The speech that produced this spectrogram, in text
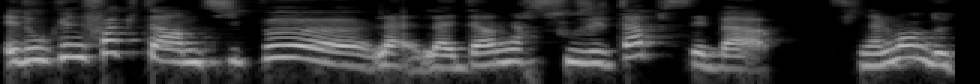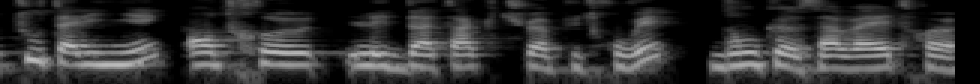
Et donc une fois que tu as un petit peu euh, la, la dernière sous-étape, c'est bah finalement de tout aligner entre les datas que tu as pu trouver. Donc euh, ça va être euh,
